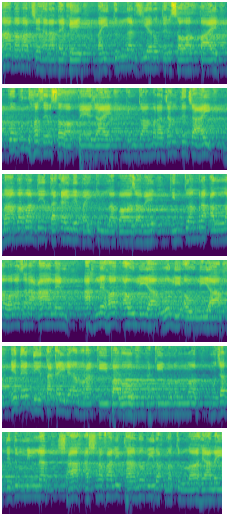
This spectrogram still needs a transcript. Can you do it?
মা বাবার চেহারা দেখে বাইতুল্লার জিয়ারতের স্বভাব পায়, কবুল হজের স্বভাব পেয়ে যায়। কিন্তু আমরা জানতে চাই মা বাবার দিয়ে তাকাইলে বাইতুল্লাহ পাওয়া যাবে। কিন্তু আমরা আল্লাহওয়ালা যারা আলেম আহলে হক আউলিয়া, ওলি আউলিয়া, এদের দিয়ে তাকাইলে আমরা কি পাবো? হাকিমুল উম্মত মুজাদ্দিদুল মিল্লাত শাহ আশরাফ আলী থানবী আলাই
